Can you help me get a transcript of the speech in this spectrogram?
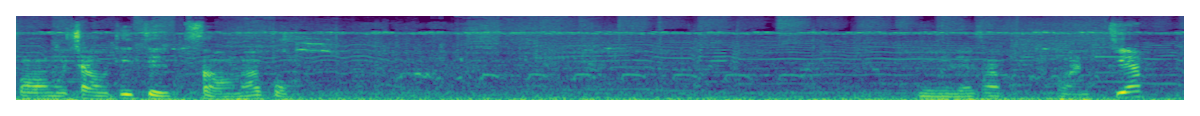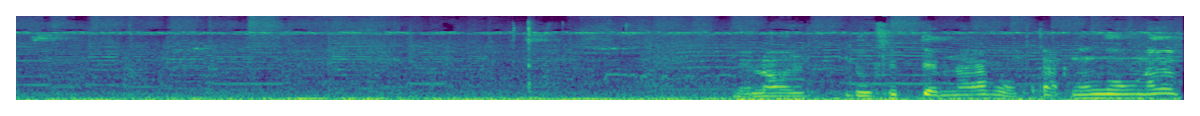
ฟองเช้าที่เจ็ดสองนะครับผมนี่เลยครับ หวานเจี๊ยบ เดี๋ยวเราดูคลิปเต็มนะครับผมกัดงงๆนะครับ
